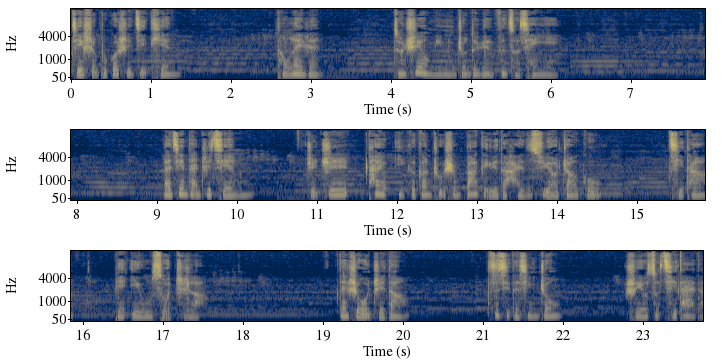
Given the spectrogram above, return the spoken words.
结识不过十几天。同类人，总是有冥冥中的缘分所牵引。来见他之前，只知他有一个刚出生八个月的孩子需要照顾。其他，便一无所知了。但是我知道，自己的心中是有所期待的。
